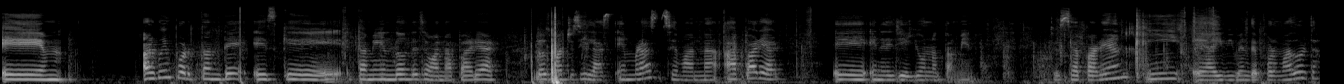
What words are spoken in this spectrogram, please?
Eh, algo importante es que también donde se van a aparear los machos y las hembras se van a aparear eh, en el yeyuno también. Entonces se aparean y eh, ahí viven de forma adulta.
